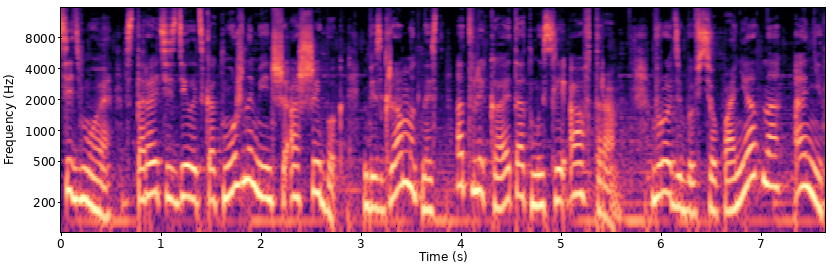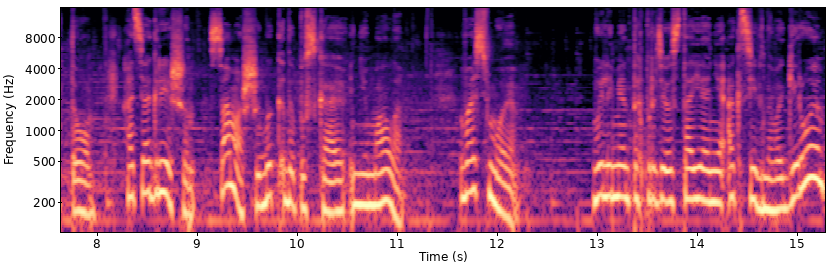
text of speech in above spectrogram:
Седьмое. Старайтесь делать как можно меньше ошибок. Безграмотность отвлекает от мыслей автора. Вроде бы все понятно, а не то. Хотя грешен, сам ошибок допускаю немало. Восьмое. В элементах противостояния активного героям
